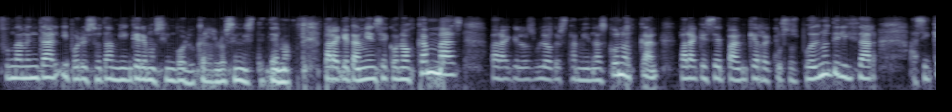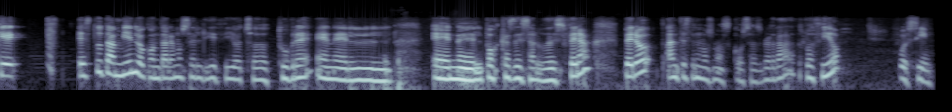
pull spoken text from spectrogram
fundamental y por eso también queremos involucrarlos en este tema, para que también se conozcan más, para que los bloggers también las conozcan, para que sepan qué recursos pueden utilizar. Así que esto también lo contaremos el 18 de octubre en el, en el podcast de Salud Esfera, pero antes tenemos más cosas, ¿verdad, Rocío? Pues sí.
